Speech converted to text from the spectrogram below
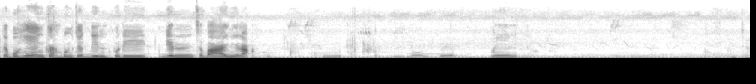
แต่บ่แห้งจ้ะเบิ่งจากดิน พอดีเย็นสบายนี่ล่ะอืมดีนอนแค่แม่นนี่จ้ะ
